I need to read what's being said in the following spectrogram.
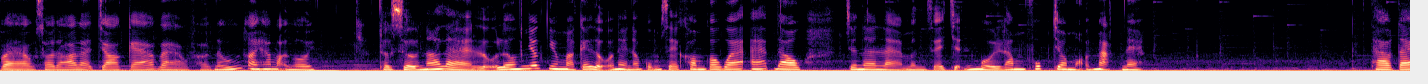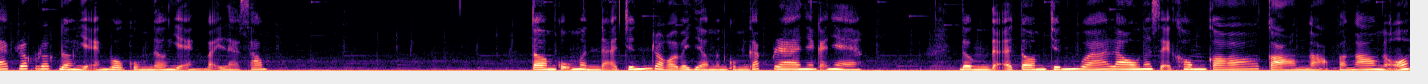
vào, Sau đó là cho cá vào và nướng thôi ha mọi người? Thực sự nó là lửa lớn nhất nhưng mà cái lửa này nó cũng sẽ không có quá áp đâu. Cho nên là mình sẽ chỉnh 15 phút cho mỗi mặt nè thao tác rất rất đơn giản vô cùng đơn giản. Vậy là xong. Tôm của mình đã chín rồi bây giờ mình cùng gấp ra nha cả nhà. Đừng để tôm chín quá lâu nó sẽ không có còn ngọt và ngon nữa.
